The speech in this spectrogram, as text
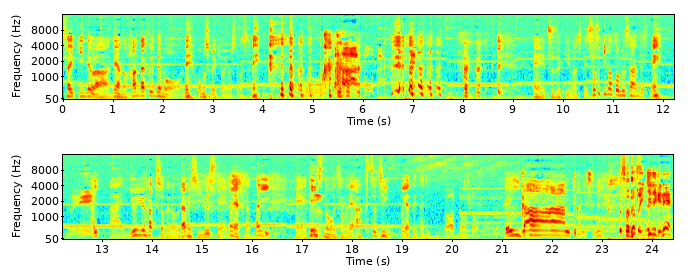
最近ではね、あの、半田くんでもね、面白い共演をしてましたね。い。もああ、そうだ。えー続きまして、佐々木希さんですね。ははいはい。悠々白書での浦飯祐介の役だったり、えーテニスの王子様で阿久津仁をやってたり。そうそうそうう、レイガーンって感じですよね。そ そう。ちょっと一時期ね、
